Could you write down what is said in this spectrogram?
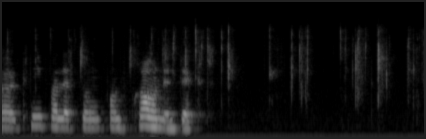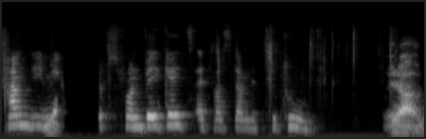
äh, Knieverletzungen von Frauen entdeckt. Haben die Ja. Mikrochips von Bill Gates etwas damit zu tun? Ja,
